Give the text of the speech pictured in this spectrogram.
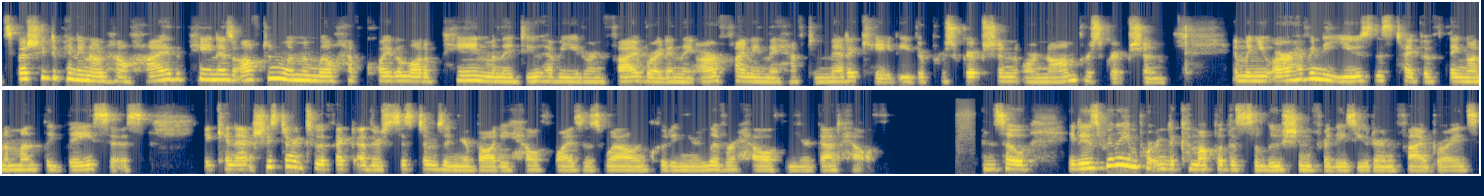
especially depending on how high the pain is. Often women will have quite a lot of pain when they do have a uterine fibroid, and they are finding they have to medicate either prescription or non prescription. And when you are having to use this type of thing on a monthly basis, it can actually start to affect other systems in your body health wise as well, including your liver health and your gut health. And so it is really important to come up with a solution for these uterine fibroids.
